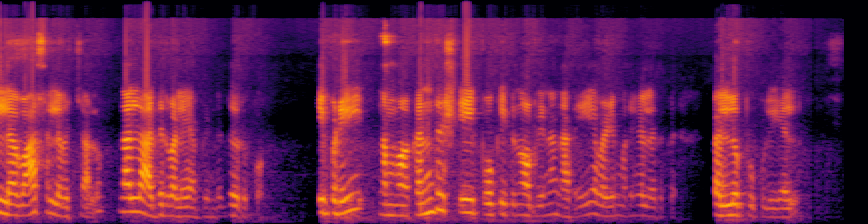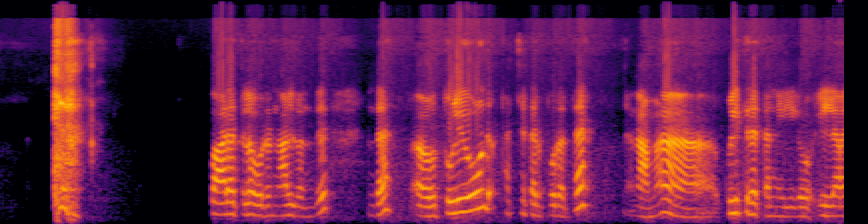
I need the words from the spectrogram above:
இல்லை வாசலில் வச்சாலும் நல்ல அதிர்வலை அப்படின்றது இருக்கும். இப்படி நம்ம கந்திருஷ்டியை போக்கிக்கணும் அப்படின்னா நிறைய வழிமுறைகள் இருக்கு. கல்லுப்பு குளியல். வாரத்துல ஒரு நாள் வந்து இந்த துளியோண்டு பச்சை கற்பூரத்தை நாம குளிக்கிற தண்ணியிலையோ இல்லை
